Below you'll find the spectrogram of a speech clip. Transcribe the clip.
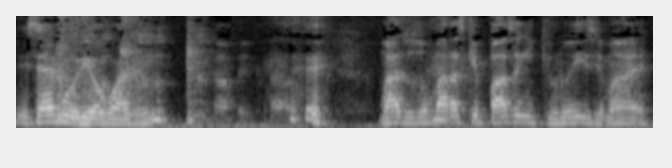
Y se murió, afectado. más, son varas que pasan y que uno dice, madre,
